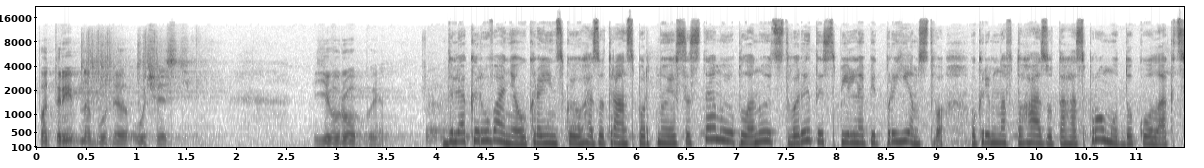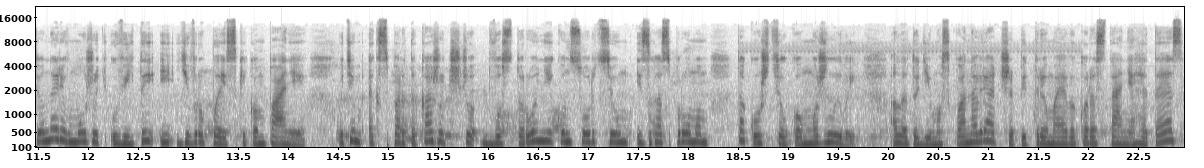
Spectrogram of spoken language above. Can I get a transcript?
потрібна буде участь Європи. Для керування українською газотранспортною системою планують створити спільне підприємство. Окрім Нафтогазу та Газпрому, до кола акціонерів можуть увійти і європейські компанії. Утім, експерти кажуть, що двосторонній консорціум із Газпромом також цілком можливий. Але тоді Москва навряд чи підтримає використання ГТС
